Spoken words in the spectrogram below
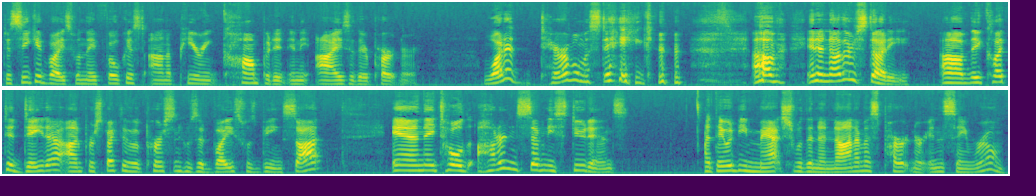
to seek advice when they focused on appearing competent in the eyes of their partner. What a terrible mistake. um, in another study, um, they collected data on perspective of a person whose advice was being sought, and they told 170 students that they would be matched with an anonymous partner in the same room.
